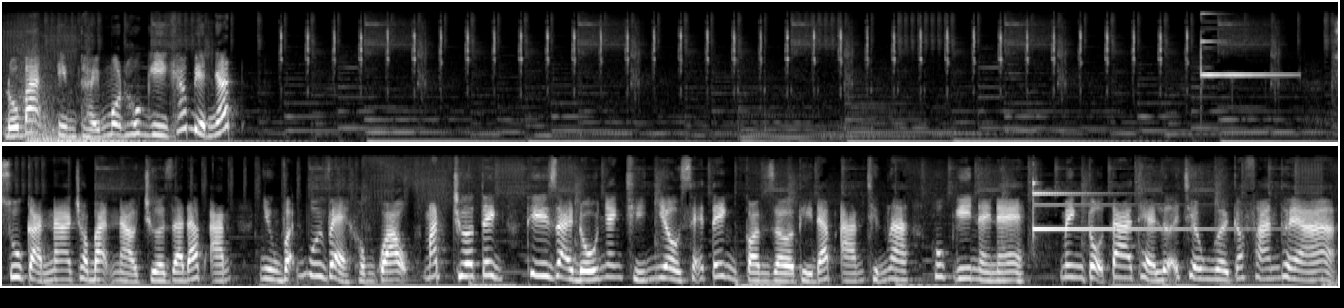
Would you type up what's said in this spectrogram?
Đố bạn tìm thấy một Hoogie khác biệt nhất. Su cả na cho bạn nào chưa ra đáp án nhưng vẫn vui vẻ không quạo. Mắt chưa tinh thì giải đố nhanh trí nhiều sẽ tinh, còn giờ thì đáp án chính là huggy này nè. Mình cậu ta thẻ lưỡi trêu người các fan thôi à.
